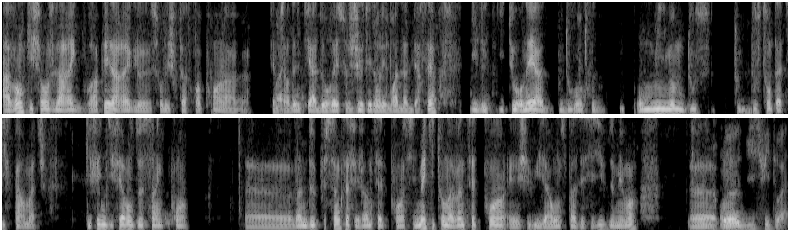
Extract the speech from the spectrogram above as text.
avant qu'il change la règle, vous vous rappelez la règle sur les shoots à 3 points là, James Harden qui adorait se jeter dans les bras de l'adversaire, il, tournait à entre au minimum 12, 12, tentatives par match, ce qui fait une différence de 5 points. 22 euh, plus 5, ça fait 27 points. Si le mec il tourne à 27 points et il a 11 passes décisives de mémoire, euh, on, 18, ouais.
